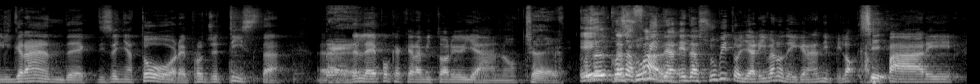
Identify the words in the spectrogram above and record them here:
il grande disegnatore, progettista eh, dell'epoca che era Vittorio Iano. Certo. E, Cosa- da cosa subito, fa? e da subito gli arrivano dei grandi piloti, Sì. Campari, appunto-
